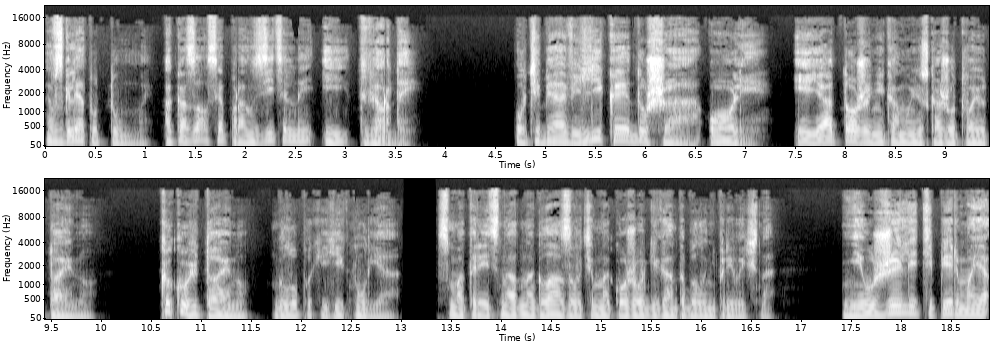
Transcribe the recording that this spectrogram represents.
Взгляд у Туммы оказался пронзительный и твердый. «У тебя великая душа, Оли, и я тоже никому не скажу твою тайну». «Какую тайну?» — глупо хихикнул я. Смотреть на одноглазого темнокожего гиганта было непривычно. Неужели теперь моя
